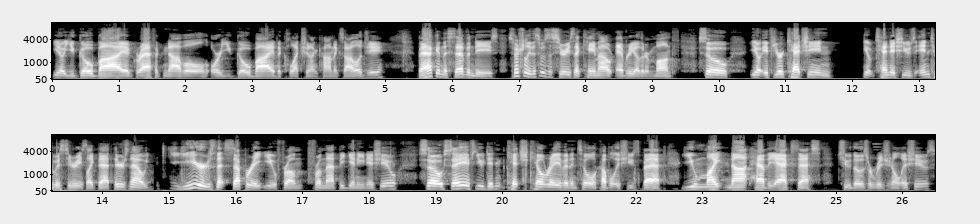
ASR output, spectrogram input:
you know, you go buy a graphic novel or you go buy the collection on Comixology. Back in the 70s, especially this was a series that came out every other month. So, you know, if you're catching, you know, 10 issues into a series like that, there's now years that separate you from from that beginning issue. So, say if you didn't catch Killraven until a couple issues back, you might not have the access to those original issues.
